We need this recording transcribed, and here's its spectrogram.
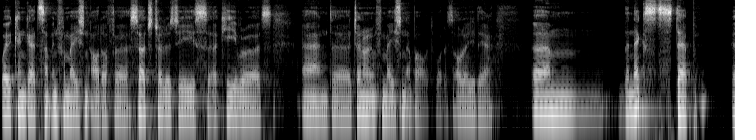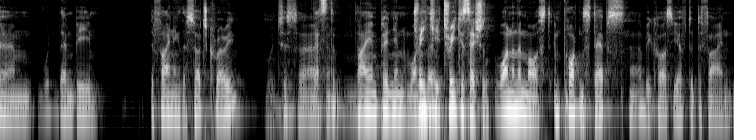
where you can get some information out of uh, search strategies, uh, keywords, and uh, general information about what is already there. Um, the next step um, would then be defining the search query, which is, uh, That's the, my opinion, one tricky, of the tricky session. One of the most important steps uh, because you have to define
